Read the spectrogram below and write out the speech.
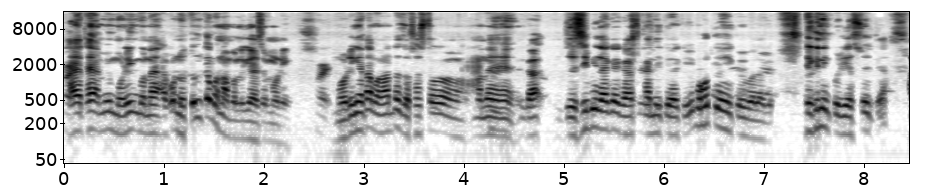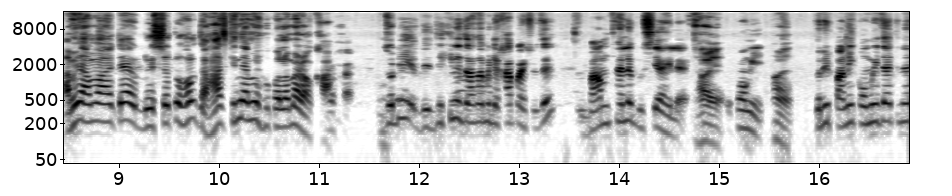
ঠায়ে ঠায়ে আমি মৰিং বনাই আকৌ নতুনকৈ বনাবলগীয়া হৈছে মৰিং। মৰিং এটা বনাওঁতে যথেষ্ট মানে জেচিপি লাগে গাঁত খান্দি কিবা কিবি বহুত কিবি কৰিব লাগে। সেইখিনি কৰি আছোঁ এতিয়া। আমি আমাৰ এতিয়া উদ্দেশ্যটো হ'ল জাহাজখিনি আমি সুকলমে ৰখা। যদি যিখিনি জাহাজ আমি দেখা পাইছো যে বাম ঠাইলৈ গুচি আহিলে উপঙি হয়। যদি পানী কমি যায় তেনে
